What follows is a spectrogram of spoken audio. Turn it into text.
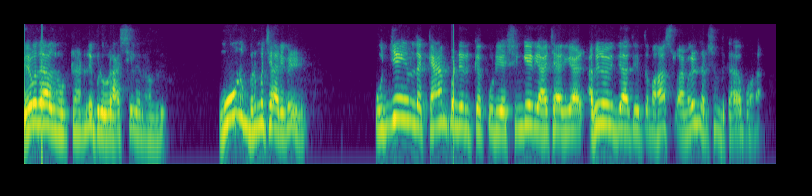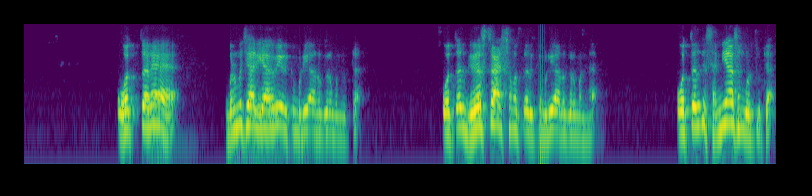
இருபதாவது நூற்றாண்டுல இப்படி ஒரு ஆட்சியில் நடந்தது. மூணு பிரம்மச்சாரிகள் உஜ்ஜயினில் கேம்ப் பண்ணி இருக்கக்கூடிய சிங்கேரி ஆச்சாரியால் அபிநவ வித்யா தீர்த்த மகாசுவாமிகள் தரிசனத்துக்காக போனார். ஒருத்தரை பிரம்மச்சாரியாகவே இருக்கும்படி அனுகிரகம் பண்ணிவிட்டார் ஒருத்தர் கிரகஸ்தாசிரமத்தில் இருக்கும்படி அனுகிரகம் பண்ணார். ஒருத்தருக்கு சந்நியாசம் கொடுத்துட்டார்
